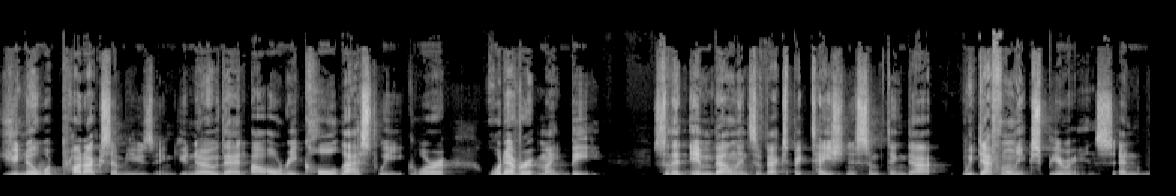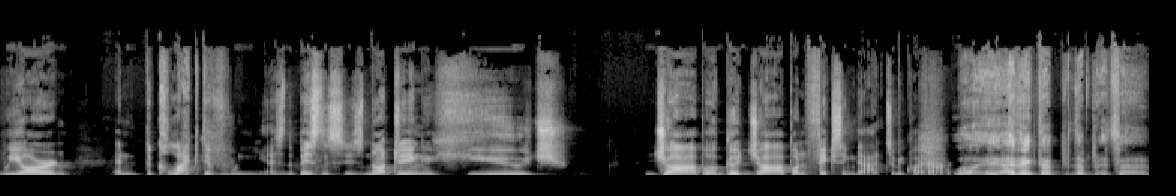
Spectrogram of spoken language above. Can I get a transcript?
you know what products I'm using. You know that I already called last week or whatever it might be. So that imbalance of expectation is something that we definitely experience. And we are, and the collective we as the businesses, not doing a huge job or good job on fixing that to be quite honest. Well i think the, the it's a,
